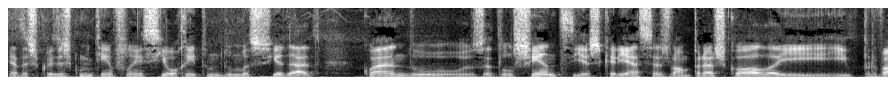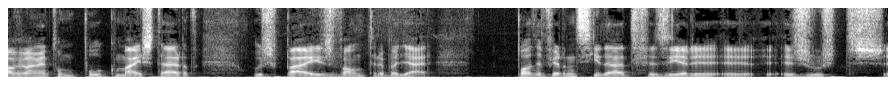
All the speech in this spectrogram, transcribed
é das coisas que muito influencia o ritmo de uma sociedade. Quando os adolescentes e as crianças vão para a escola e, e provavelmente um pouco mais tarde os pais vão trabalhar pode haver necessidade de fazer uh, ajustes uh,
